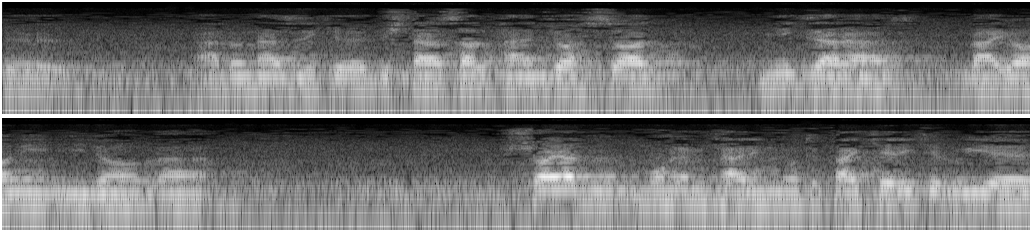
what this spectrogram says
که الان نزدیک بیشتر از سال 50 سال میگذره از بیان این ایده و شاید مهمترین متفکری که روی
